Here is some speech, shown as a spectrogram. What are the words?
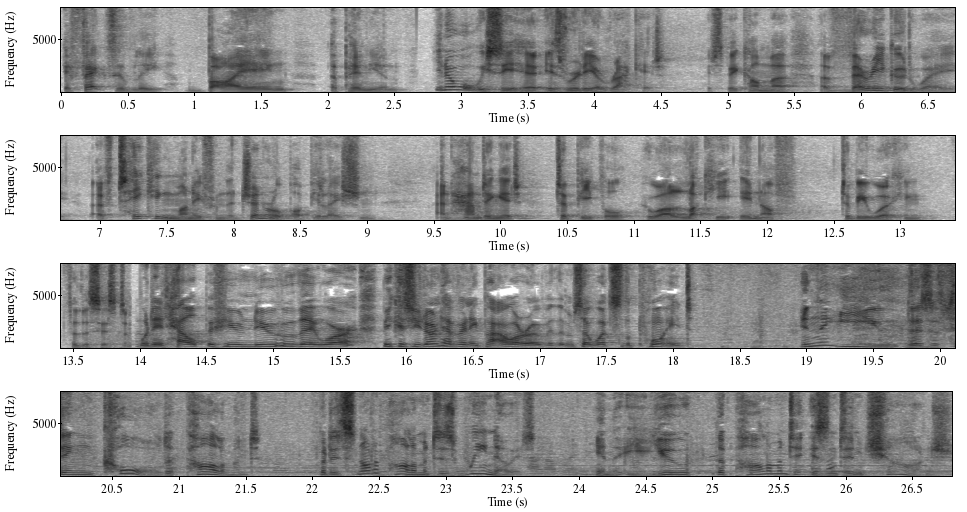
effectively buying opinion. You know what we see here is really a racket. It's become a, a very good way of taking money from the general population and handing it to people who are lucky enough to be working for the system. Would it help if you knew who they were? Because you don't have any power over them, so what's the point? In the EU, there's a thing called a parliament, but it's not a parliament as we know it. In the EU, the parliament isn't in charge.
